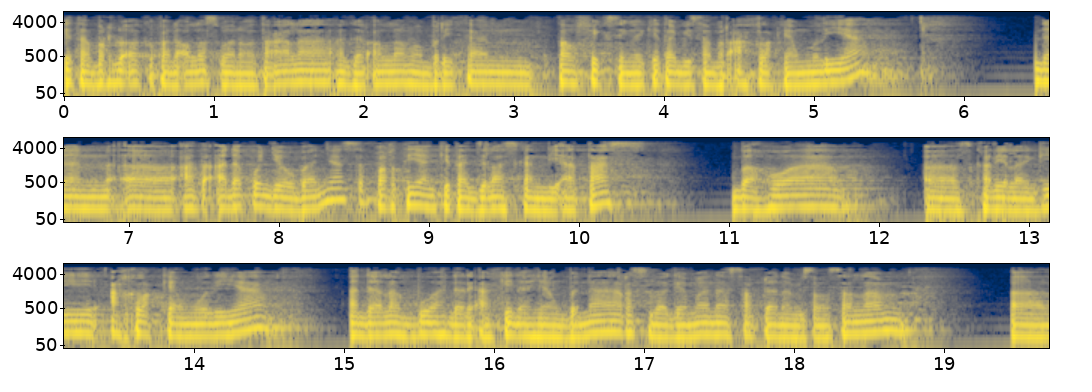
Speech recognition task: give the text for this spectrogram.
kita berdoa kepada Allah Subhanahu wa taala agar Allah memberikan taufik sehingga kita bisa berakhlak yang mulia. Dan uh, ada pun jawabannya seperti yang kita jelaskan di atas bahwa uh, sekali lagi akhlak yang mulia adalah buah dari akidah yang benar sebagaimana sabda Nabi SAW uh,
